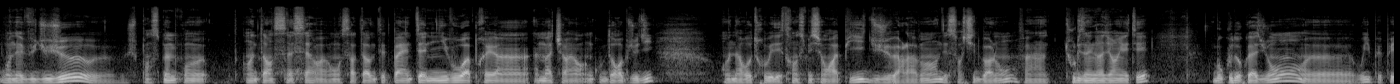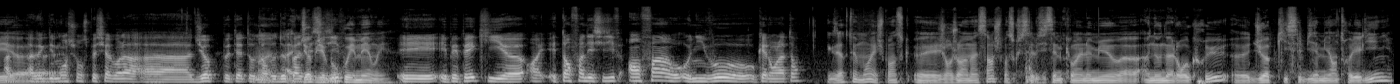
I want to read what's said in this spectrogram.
où on a vu du jeu. Euh, je pense même qu'en temps sincère, on s'attendait peut-être pas à un tel niveau après un, match en Coupe d'Europe jeudi. On a retrouvé des transmissions rapides, du jeu vers l'avant, des sorties de ballon, enfin tous les ingrédients y étaient. Beaucoup d'occasions. Euh, oui, Pépé. Avec, avec des mentions spéciales, voilà, à Diop peut-être autant ouais, de deux passes Diop, j'ai beaucoup aimé, oui. Et, et Pépé qui euh, est enfin décisif, enfin au, au niveau auquel on l'attend. Exactement, et je pense que euh, je rejoins Vincent, je pense que c'est le système qui convient le mieux euh, à nos nouvelles recrues. Euh, Diop qui s'est bien mis entre les lignes,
